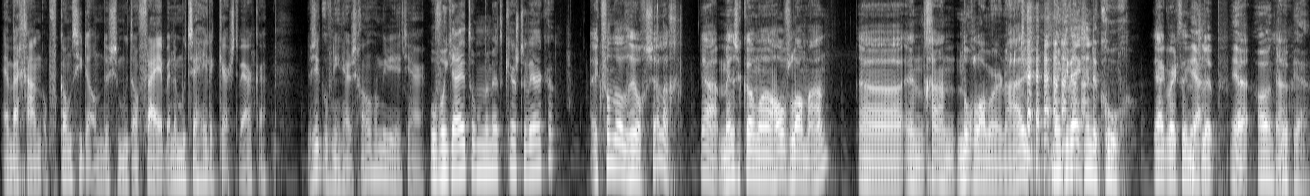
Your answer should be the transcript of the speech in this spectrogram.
En wij gaan op vakantie dan. Dus ze moet dan vrij hebben. En dan moet ze hele kerst werken. Dus ik hoef niet naar de schoonfamilie dit jaar. Hoe vond jij het om met kerst te werken? Ik vond dat altijd heel gezellig. Ja, mensen komen half lam aan. eh, en gaan nog lammer naar huis. Want je werkt in de kroeg. ja, ik werkte in de Ja, club. Ja. Oh, een Ja. club, ja.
